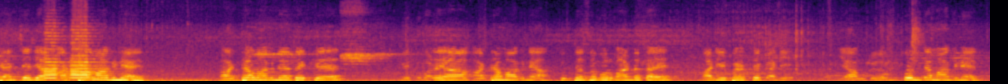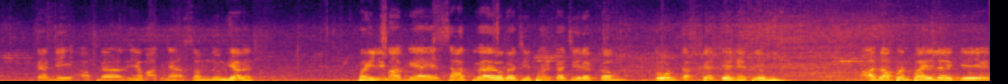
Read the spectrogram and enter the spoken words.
त्यांच्या ज्या अठरा मागण्या आहेत अठरा मागण्यापैकी मी तुम्हाला ह्या अठरा मागण्या तुमच्यासमोर मांडत आहे आणि प्रत्येकाने या कोणकोणत्या मागण्या आहेत त्यांनी आपल्या ह्या मागण्या समजून घ्याव्यात. पहिली मागणी आहे सातव्या आयोगाची फरकाची रक्कम दोन टप्प्यात देण्यात यावी. आज आपण पाहिलं की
